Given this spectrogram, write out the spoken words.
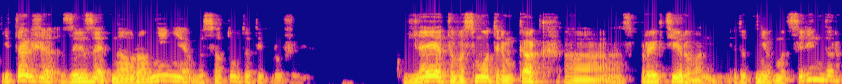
и также завязать на уравнение высоту вот этой пружины. Для этого смотрим, как спроектирован этот пневмоцилиндр.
